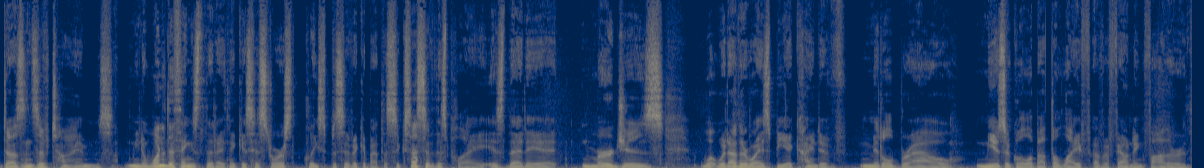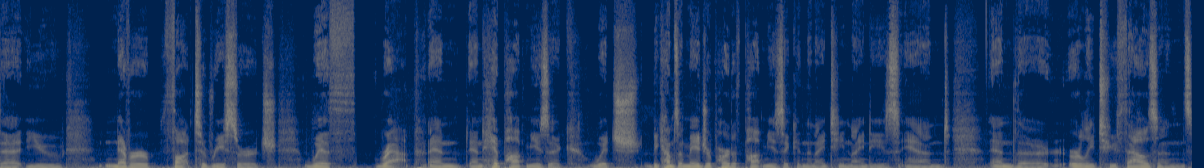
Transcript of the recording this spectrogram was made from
dozens of times, you know, one of the things that I think is historically specific about the success of this play is that it merges what would otherwise be a kind of middle brow musical about the life of a founding father that you never thought to research with rap and, and hip hop music, which becomes a major part of pop music in the 1990s and and the early 2000s.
